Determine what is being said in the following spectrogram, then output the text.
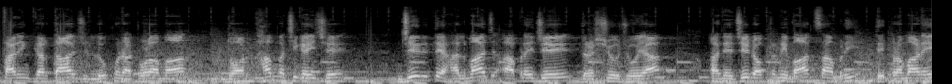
ફાયરિંગ કરતા જ લોકોના ટોળામાં દોડધામ મચી ગઈ છે. જે રીતે હાલમાં જ આપણે જે દ્રશ્યો જોયા અને જે ડોક્ટરની વાત સાંભળી તે પ્રમાણે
